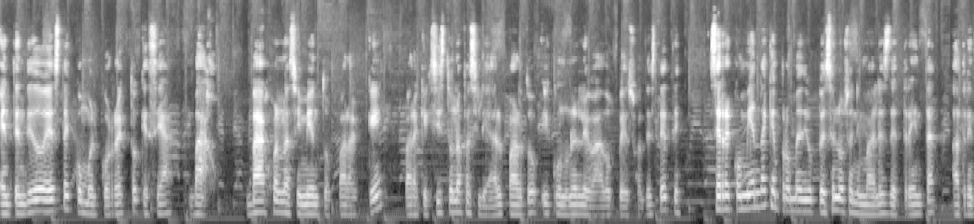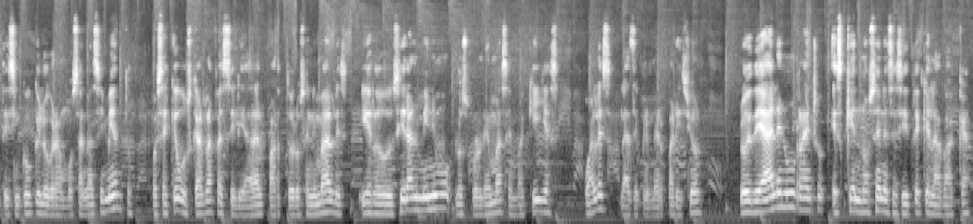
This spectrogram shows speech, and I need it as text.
Entendido este como el correcto que sea bajo. Bajo al nacimiento. ¿Para qué? Para que exista una facilidad al parto y con un elevado peso al destete. Se recomienda que en promedio pesen los animales de 30 a 35 kilogramos al nacimiento, pues hay que buscar la facilidad al parto de los animales y reducir al mínimo los problemas en vaquillas, cuales las de primer aparición. Lo ideal en un rancho es que no se necesite que la vaca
